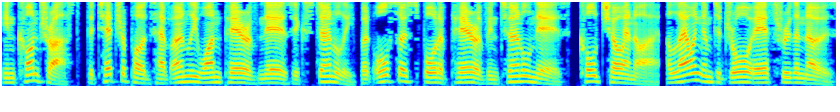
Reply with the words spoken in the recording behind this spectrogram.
In contrast, the tetrapods have only one pair of nares externally but also sport a pair of internal nares, called choanae, allowing them to draw air through the nose.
